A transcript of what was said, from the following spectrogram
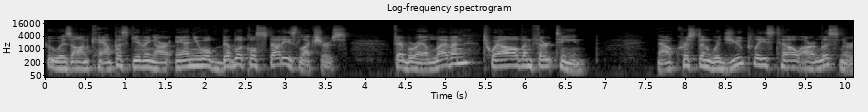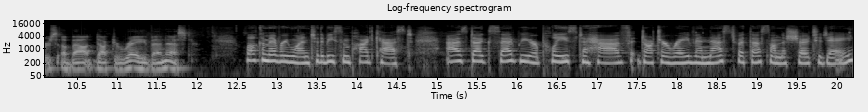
who is on campus giving our annual Biblical Studies lectures, February 11, 12, and 13. Now, Kristen, would you please tell our listeners about Dr. Ray Van Neste? Welcome, everyone, to the Beeson Podcast. As Doug said, we are pleased to have Dr. Ray Van Neste with us on the show today.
